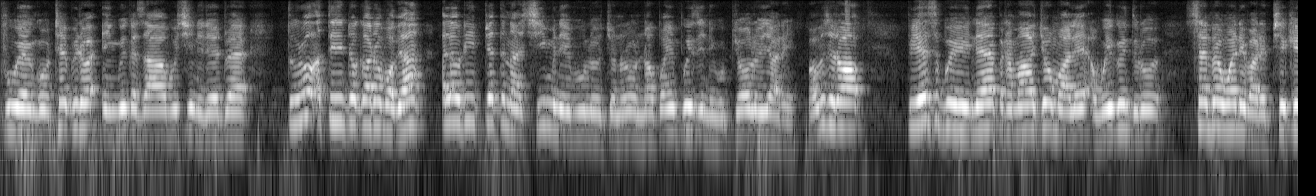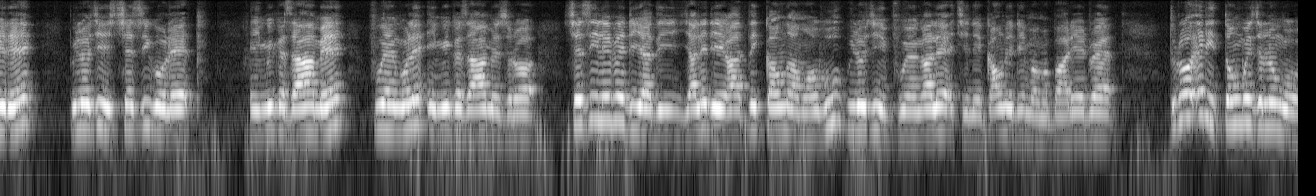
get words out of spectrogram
ဖူအန်ကိုထပ်ပြီးတော့အင်ကွင်းကစားဖို့ရှိနေတဲ့အတွက် သူတို့အတင်းတော့ကတော့ပေါ့ဗျာအဲ့လောက်ထိပြဿနာရှိမနေဘူးလို့ကျွန်တော်တို့နောက်ပိုင်းပွဲစဉ်တွေကိုပြောလို့ရတယ်။ဘာလို့ဆိုတော့ PSV နဲ့ပထမအကျော်မှာလည်းအဝေးကွင်းသူတို့ဆမ်ဘယ်ဝမ်တွေပါတယ်ဖြစ်ခဲ့တယ်။ပြီးလို့ချင်းချက်စီကိုလည်းအင်ကွင်းကစားမယ်ဖူအန်ကိုလည်းအင်ကွင်းကစားမယ်ဆိုတော့ချက်စီလေးပဲဒီရသည်ရလက်တွေကတိတ်ကောင်းတာမဟုတ်ဘူးပြီးလို့ချင်းဖူအန်ကလည်းအခြေအနေကောင်းနေတဲ့မှာမပါတဲ့အတွက်သူတို့အဲ့ဒီ၃ပွဲစလုံးကို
